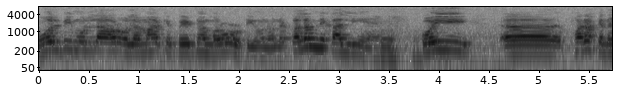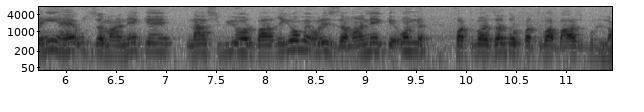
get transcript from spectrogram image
मौलवी मुल्ला और उलमा के पेट में मरोड़ उठी उन्होंने कलम निकाल लिए हैं। कोई फ़र्क नहीं है उस ज़माने के नासबी और बागियों में और इस ज़माने के उन फतवा जद और फतवा बाज बुल्ला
